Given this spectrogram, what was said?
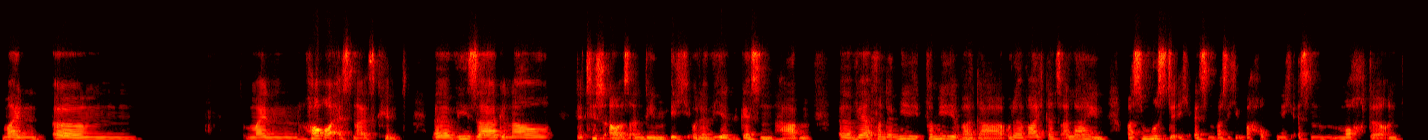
mein, ähm, mein Horroressen als Kind. Äh, wie sah genau der Tisch aus, an dem ich oder wir gegessen haben? Äh, wer von der Familie war da oder war ich ganz allein? Was musste ich essen, was ich überhaupt nicht essen mochte und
